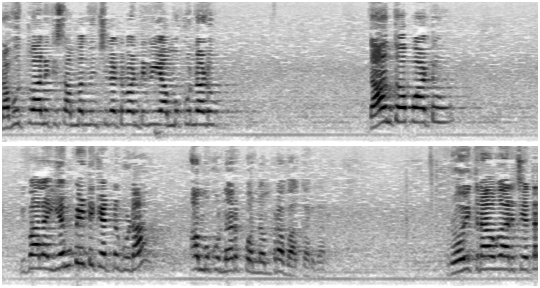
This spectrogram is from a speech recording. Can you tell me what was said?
ప్రభుత్వానికి సంబంధించినటువంటివి అమ్ముకున్నాడు. దాంతోపాటు ఇవాళ ఎంపీ టికెట్ను కూడా అమ్ముకున్నారు పొన్నం ప్రభాకర్ గారు. రోహిత్ రావు గారి చేత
